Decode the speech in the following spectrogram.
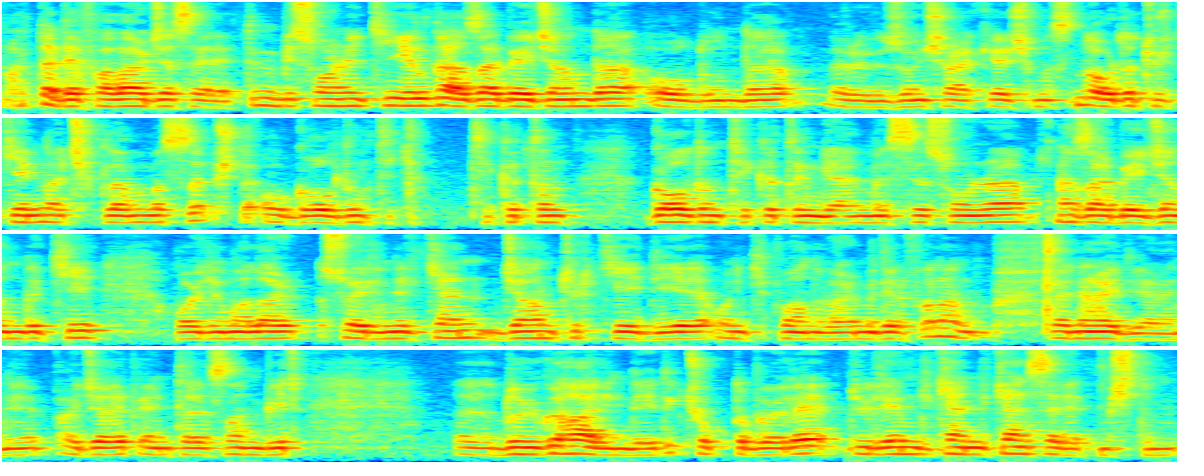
Hatta defalarca seyrettim. Bir sonraki yılda Azerbaycan'da olduğunda Eurovision şarkı yarışmasında orada Türkiye'nin açıklanması, işte o Golden Ticket, Ticket'ın Golden Ticket'ın gelmesi, sonra Azerbaycan'daki oylamalar söylenirken Can Türkiye diye 12 puanı vermeleri falan fenaydı yani. Acayip enteresan bir e, duygu halindeydik. Çok da böyle tüylerim diken diken seyretmiştim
